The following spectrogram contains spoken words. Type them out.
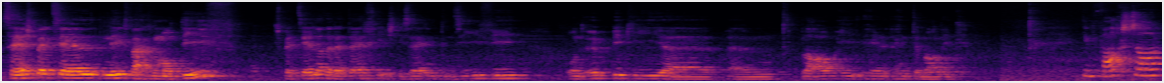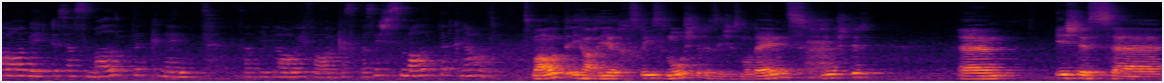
sehr speziell, nicht wegen dem Motiv. Speziell an dieser Decke ist die sehr intensive und üppige äh, ähm, blaue Hintermalung. Im Fachjargon wird es als Malte genannt, die blaue Farbe. Was ist das Malte genau? Das Malte, ich habe hier ein kleines Muster, das ist ein modernes Muster. Ähm, ist ein äh,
